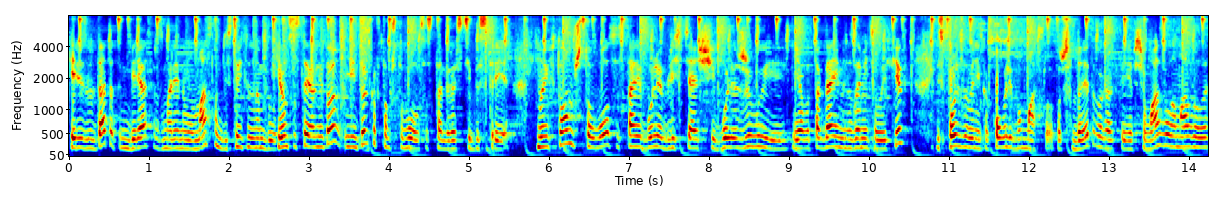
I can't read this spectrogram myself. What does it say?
И результат от имбиря с розмариновым маслом действительно был. И он состоял не, то, не только в том, что волосы стали расти быстрее, но и в том, что волосы стали более блестящие, более живые. Я вот тогда именно заметила эффект использования какого-либо масла, потому что до этого как-то я все мазала-мазала,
